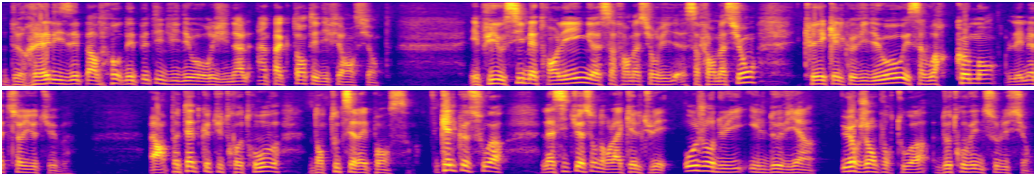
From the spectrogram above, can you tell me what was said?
petites vidéos originales impactantes et différenciantes. Et puis aussi mettre en ligne sa formation, sa formation, créer quelques vidéos et savoir comment les mettre sur YouTube. Alors peut-être que tu te retrouves dans toutes ces réponses. Quelle que soit la situation dans laquelle tu es aujourd'hui, il devient urgent pour toi de trouver une solution.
